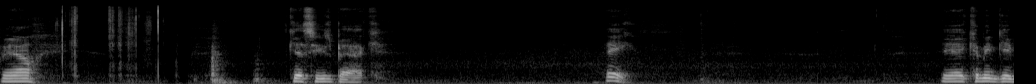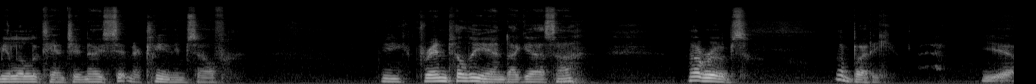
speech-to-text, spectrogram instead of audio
Well, guess who's back? Hey. Yeah, he come in gave me a little attention. Now he's sitting there cleaning himself. Hey, friend till the end, I guess, huh? Now, Rubes. Oh, buddy. Yeah.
